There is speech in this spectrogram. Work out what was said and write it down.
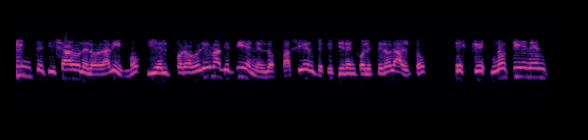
sintetizado en el organismo y el problema que tienen los pacientes que tienen colesterol alto es que no tienen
